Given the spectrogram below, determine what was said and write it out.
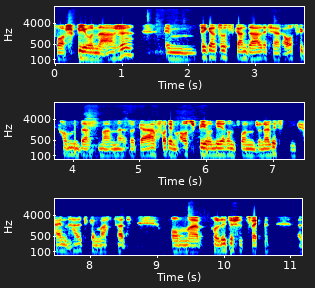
vor Spionage. Im Pegasus-Skandal ist herausgekommen, dass man sogar vor dem Ausspionieren von Journalisten keinen Halt gemacht hat, um äh, politische Zwecke äh,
